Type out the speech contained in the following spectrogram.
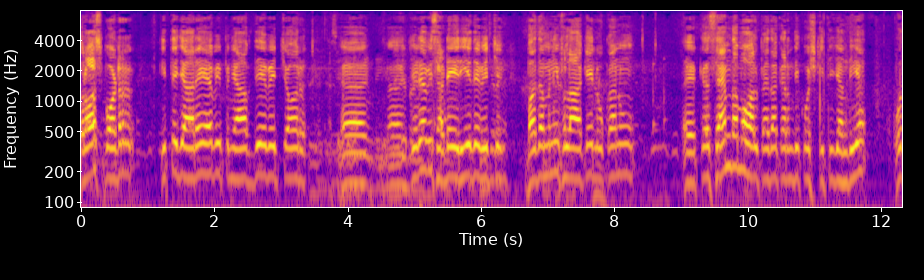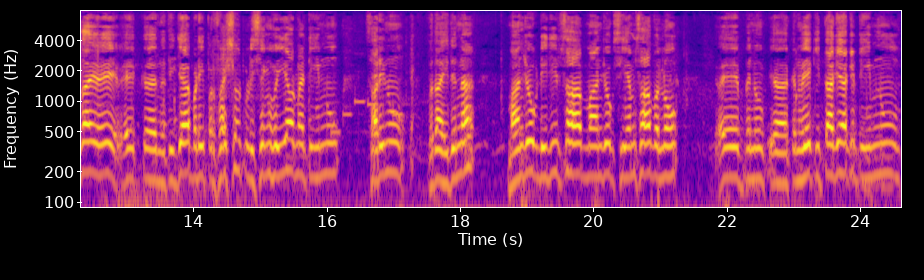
ਕ੍ਰਾਸ ਬਾਰਡਰ ਕੀਤੇ ਜਾ ਰਹੇ ਆ ਵੀ ਪੰਜਾਬ ਦੇ ਵਿੱਚ ਔਰ ਜਿਹੜਾ ਵੀ ਸਾਡੇ ਏਰੀਏ ਦੇ ਵਿੱਚ ਬਦਮਨੀ ਫੈਲਾ ਕੇ ਲੋਕਾਂ ਨੂੰ ਇੱਕ ਸਹਿਮ ਦਾ ਮਾਹੌਲ ਪੈਦਾ ਕਰਨ ਦੀ ਕੋਸ਼ਿਸ਼ ਕੀਤੀ ਜਾਂਦੀ ਹੈ ਉਹਦਾ ਇਹ ਇੱਕ ਨਤੀਜਾ ਬੜੀ ਪ੍ਰੋਫੈਸ਼ਨਲ ਪੁਲਿਸਿੰਗ ਹੋਈ ਹੈ ਔਰ ਮੈਂ ਟੀਮ ਨੂੰ, ਸਾਰੀ ਨੂੰ ਵਧਾਈ ਦਿੰਦਾ ਮਾਨਯੋਗ ਡੀਜੀਪੀ ਸਾਹਿਬ, ਮਾਨਯੋਗ ਸੀਐਮ ਸਾਹਿਬ ਵੱਲੋਂ ਇਹ ਮੈਨੂੰ ਕਨਵੇ ਕੀਤਾ ਗਿਆ ਕਿ ਟੀਮ ਨੂੰ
